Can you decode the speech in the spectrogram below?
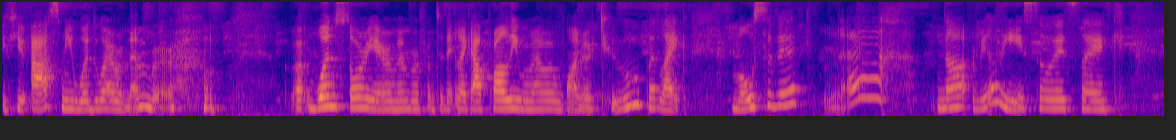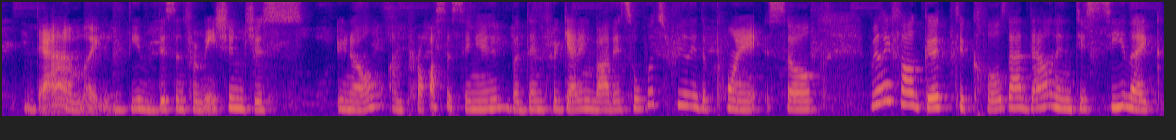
if you ask me, what do I remember? one story I remember from today, like I'll probably remember one or two, but like most of it, not really. So it's like, damn, like this information just you know i'm processing it but then forgetting about it. So what's really the point? So really felt good to close that down and to see like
